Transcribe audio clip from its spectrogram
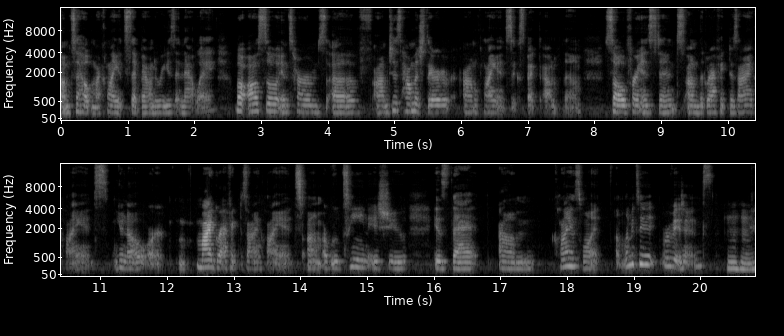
um, to help my clients set boundaries in that way, but also in terms of um, just how much their um, clients expect out of them. So, for instance, um, the graphic design clients, you know, or my graphic design clients, um, a routine issue is that um, clients want unlimited revisions. Mm-hmm.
